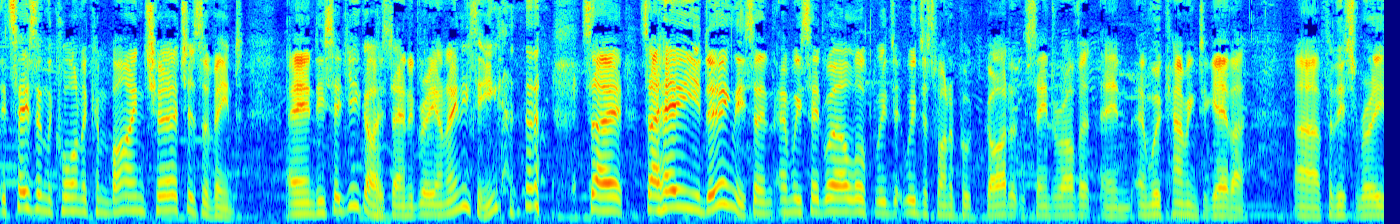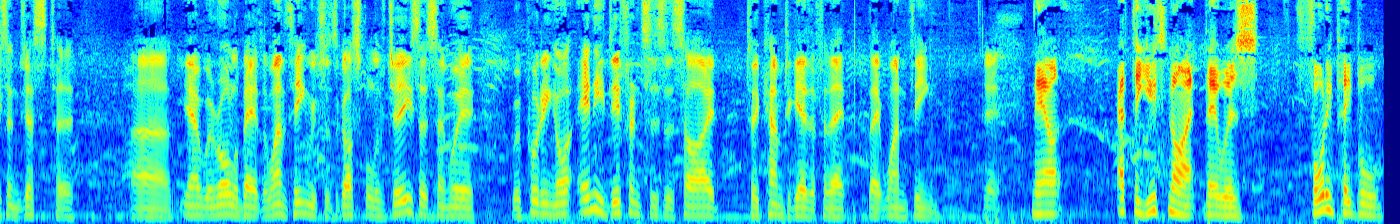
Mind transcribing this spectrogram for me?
it says in the corner combined churches event. And he said, "You guys don't agree on anything, so so how are you doing this?" And, and we said, "Well, look, we, we just want to put God at the centre of it, and, and we're coming together uh, for this reason, just to, uh, you know, we're all about the one thing, which is the gospel of Jesus, and we're we're putting all, any differences aside to come together for that that one thing." Yeah. Now, at the youth night, there was forty people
